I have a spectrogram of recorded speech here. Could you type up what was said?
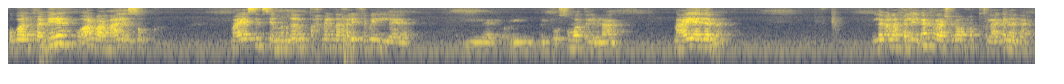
كبار خميرة وأربع معالق سكر. معايا سمسم من غير التحمير ده هلف بيه ال- ال- البقسماط اللي بالعجن معايا لبن. اللبن هخليه الآخر عشان هو نحطه في العجينة الآخر.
